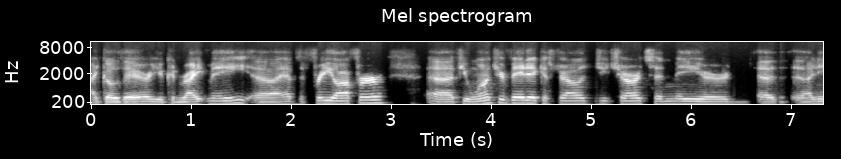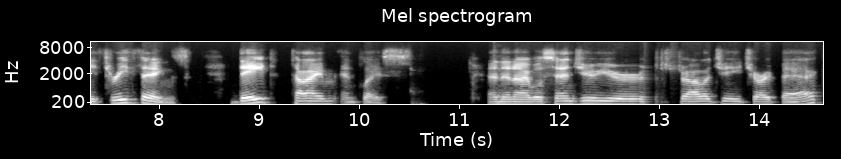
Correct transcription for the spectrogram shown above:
I go there. You can write me. Uh, I have the free offer. Uh, if you want your Vedic astrology chart, send me your. Uh, I need three things: date, time, and place and then I will send you your astrology chart back,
